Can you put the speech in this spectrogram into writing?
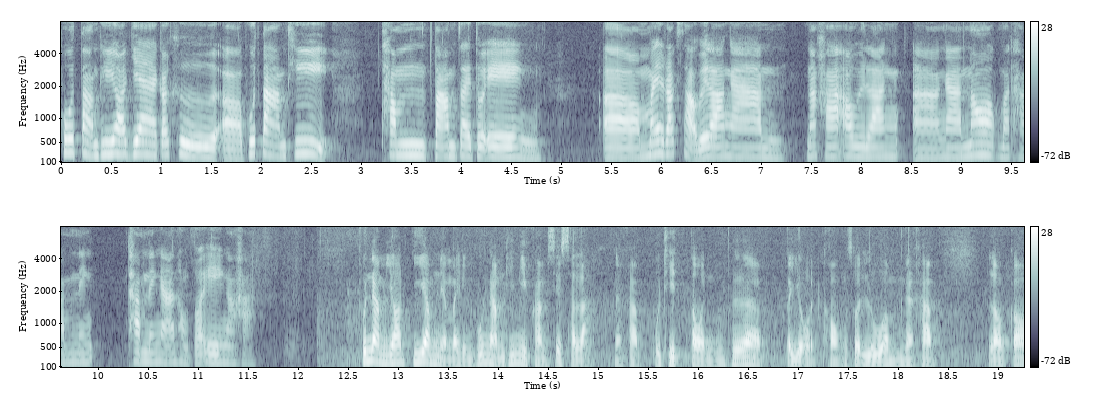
ผู้ตามที่ยอดแย่ก็คือเออผู้ตามที่ทำตามใจตัวเองเออไม่รักษาเวลางานนะคะ เอาเวลาอ่างานนอกมาทำในทำในงานของตัวเองอะค่ะ ผู้นำยอดเยี่ยมเนี่ยหมายถึงผู้นำที่มีความเสียสละนะครับ อุทิศตนเพื่อประโยชน์ของส่วนรวมนะครับ แล้วก็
